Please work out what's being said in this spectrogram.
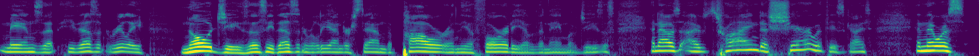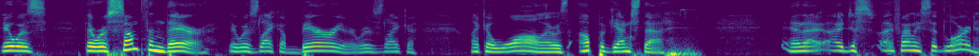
means that he doesn't really know Jesus. He doesn't really understand the power and the authority of the name of Jesus. And I was I was trying to share with these guys, and there was it was there was something there. There was like a barrier. It was like a like a wall. I was up against that. And I, I just I finally said, Lord,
